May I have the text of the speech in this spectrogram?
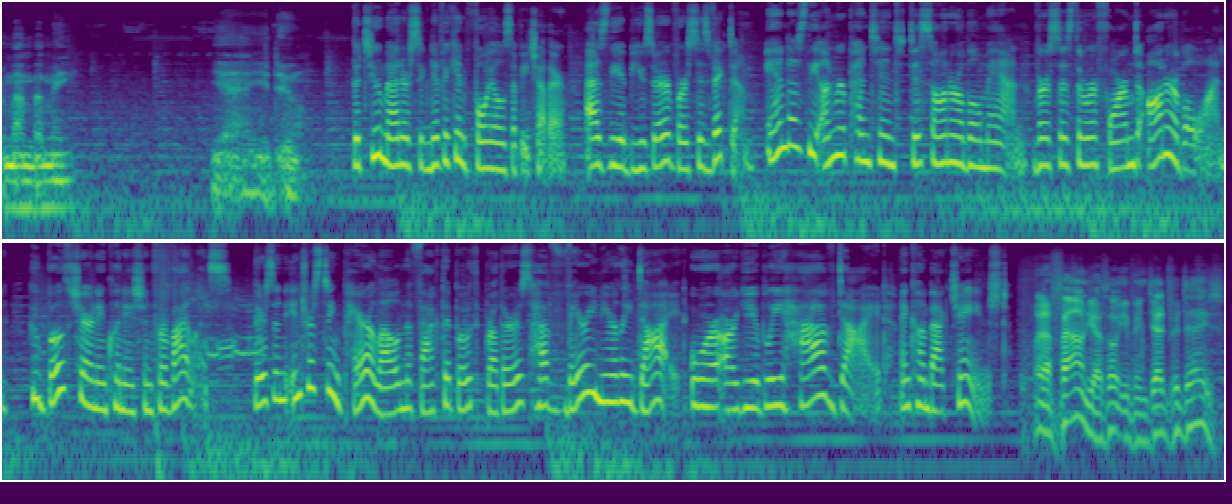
Remember me? Yeah, you do. The two men are significant foils of each other, as the abuser versus victim, and as the unrepentant, dishonorable man versus the reformed, honorable one, who both share an inclination for violence. There's an interesting parallel in the fact that both brothers have very nearly died, or arguably have died, and come back changed. When I found you, I thought you'd been dead for days.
